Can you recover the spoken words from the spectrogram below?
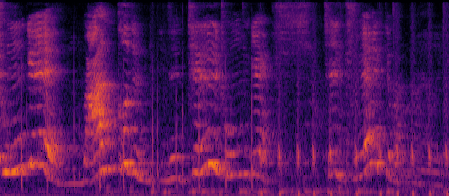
좋은 게 많거든. 이제 제일 좋은 게 제일 주의할 게 많아요. 이거.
